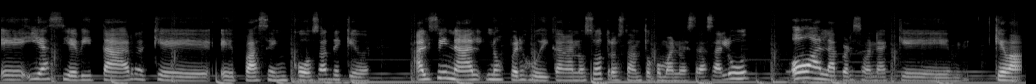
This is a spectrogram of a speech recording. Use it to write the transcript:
eh, y así evitar que eh, pasen cosas de que al final nos perjudican a nosotros, tanto como a nuestra salud o a la persona que, que va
